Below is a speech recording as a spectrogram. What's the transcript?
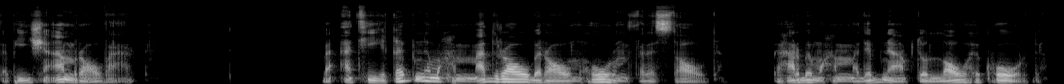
و پیش امر آورد. و عتیق ابن محمد را به رامهرم فرستاد. به حرب محمد ابن عبدالله کرد.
